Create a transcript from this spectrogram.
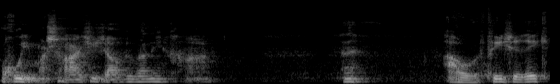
Een goede massage zou er wel in gaan. Oude viezerik.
